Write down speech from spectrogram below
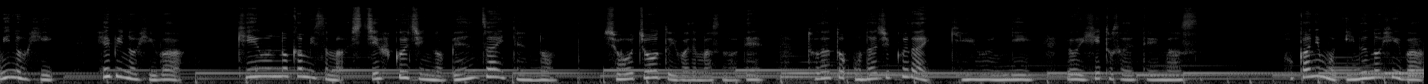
美の日蛇の日は金運の神様七福神の弁財天の象徴と言われますので虎と同じくらい金運に良い日とされています。他にも犬の日は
